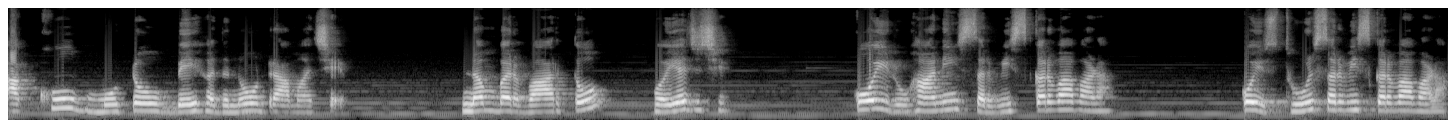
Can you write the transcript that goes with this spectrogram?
આ ખૂબ મોટો બેહદનો ડ્રામા છે. નંબર વાર તો હોય જ છે. કોઈ રૂહાની સર્વિસ કરવાવાળા, કોઈ સ્થૂળ સર્વિસ કરવા વાળા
